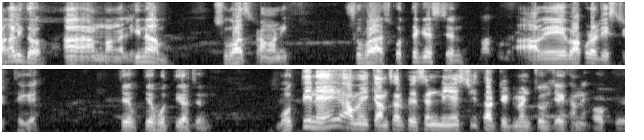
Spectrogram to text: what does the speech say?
বাঙালি তো? হ্যাঁ আমি বাঙালি। কি নাম? সুভাষ প্রামাণিক। সুভাষ কোথেকে এসছেন? আমি বাঁকুড়া ডিস্ট্রিক্ট থেকে। কে কে ভর্তি আছেন? ভর্তি নেই আমি ক্যান্সার পেশেন্ট নিয়ে এসেছি তার ট্রিটমেন্ট চলছে এখানে। ওকে।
